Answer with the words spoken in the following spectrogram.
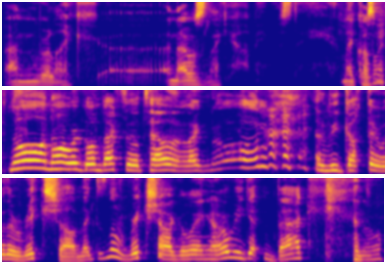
And we are like, uh, and I was like, yeah, maybe stay here. My cousin like, no, no, we're going back to the hotel. And I'm like, no. and we got there with a rickshaw. I'm like, there's no rickshaw going. How are we getting back? You know.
